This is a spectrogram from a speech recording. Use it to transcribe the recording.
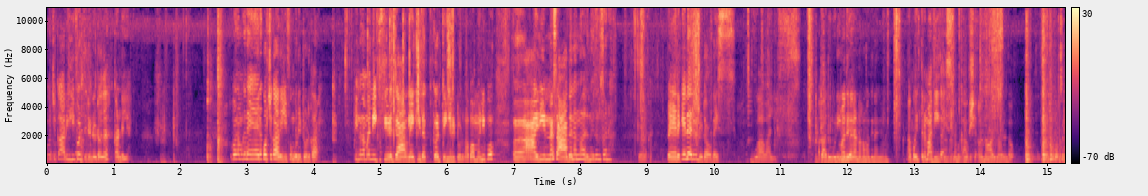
കുറച്ച് കറി ലീഫ് എടുത്തിട്ടുണ്ട് കേട്ടോ അത് കണ്ടില്ലേ? അപ്പോൾ നമുക്ക് നേരെ കുറച്ച് കറി ലീഫും കൂടി ഇട്ട് കൊടുക്കാം. പിന്നെ നമ്മൾ മിക്സിയുടെ ജാറിലേക്ക് ഇതൊക്കെ എടുത്ത് ഇങ്ങനെ ഇട്ട് കൊടുക്കും. അപ്പോൾ നമ്മളിപ്പോൾ അരിയുന്ന സാധനം എന്ന് പറയുന്നത് സാധനം? പേരൊക്കെ അരി ഉണ്ട് കേട്ടോ ഗൈസ് ഗുവാവ ലീഫ്. അപ്പോൾ അതും കൂടി അപ്പോൾ ഇത്ര മതി ഗൈസ് നമുക്ക് ആവശ്യം. നാരുണ്ടാവും. കുറച്ച്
